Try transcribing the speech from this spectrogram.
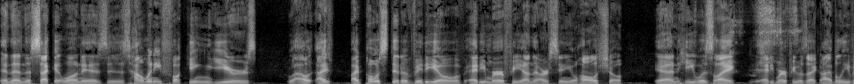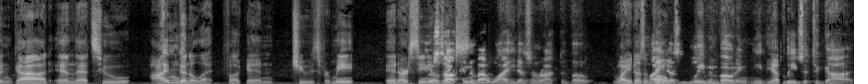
And then the second one is is how many fucking years? Well, I I posted a video of Eddie Murphy on the Arsenio Hall show, and he was like, Eddie Murphy was like, I believe in God, and that's who I'm gonna let fucking choose for me. And He was Arsenio's like, talking about why he doesn't rock the vote, why he doesn't why vote. he doesn't believe in voting. He Yep. leaves it to God.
